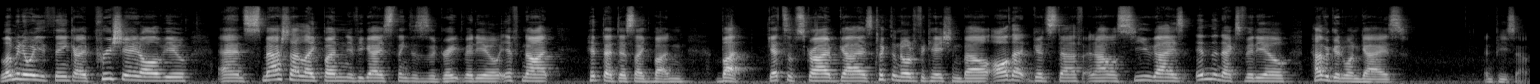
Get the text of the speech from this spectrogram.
let me know what you think. I appreciate all of you, and smash that like button if you guys think this is a great video. If not, hit that dislike button. But get subscribed, guys. Click the notification bell, all that good stuff, and I will see you guys in the next video. Have a good one, guys, and peace out.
